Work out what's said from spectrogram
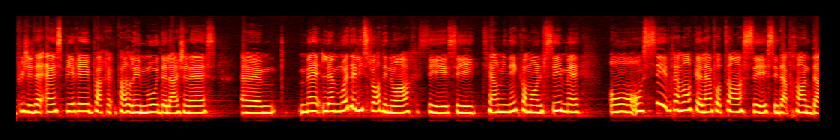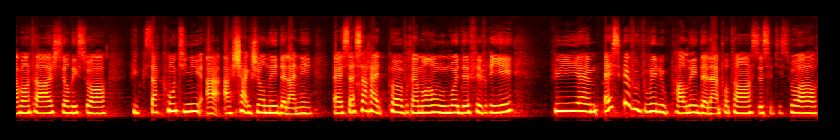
puis j'étais inspirée par, les mots de la jeunesse. mais le mois de l'histoire des Noirs, c'est, terminé, comme on le sait, mais on, sait vraiment que l'important, c'est, d'apprendre davantage sur l'histoire, puis que ça continue à, à chaque journée de l'année. ça ne s'arrête pas vraiment au mois de février. Puis, est-ce que vous pouvez nous parler de l'importance de cette histoire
